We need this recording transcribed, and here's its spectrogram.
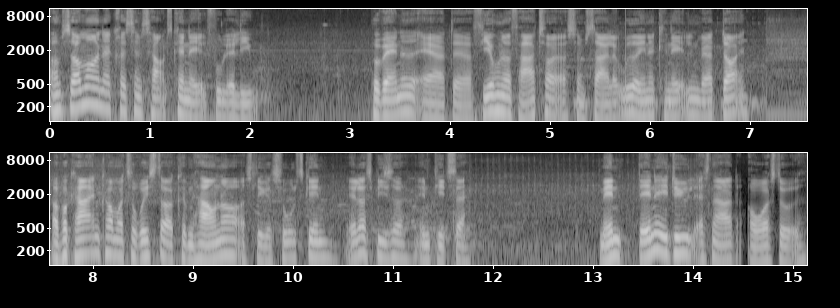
Om sommeren er Christianshavns kanal fuld af liv. På vandet er der 400 fartøjer, som sejler ud og ind af kanalen hvert døgn. Og på kajen kommer turister og københavnere og slikker solskin eller spiser en pizza. Men denne idyl er snart overstået.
